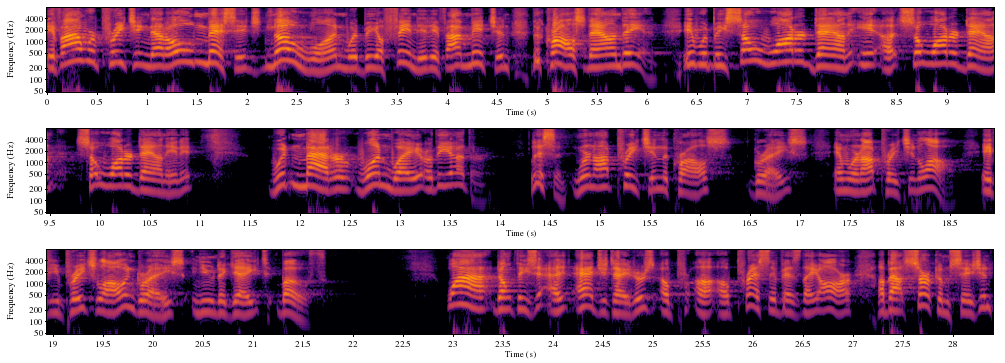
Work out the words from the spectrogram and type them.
If I were preaching that old message, no one would be offended if I mentioned the cross now and then. It would be so watered down, uh, so watered down, so watered down in it, wouldn't matter one way or the other. Listen, we're not preaching the cross, grace, and we're not preaching law. If you preach law and grace, you negate both. Why don't these agitators, uh, oppressive as they are about circumcision,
